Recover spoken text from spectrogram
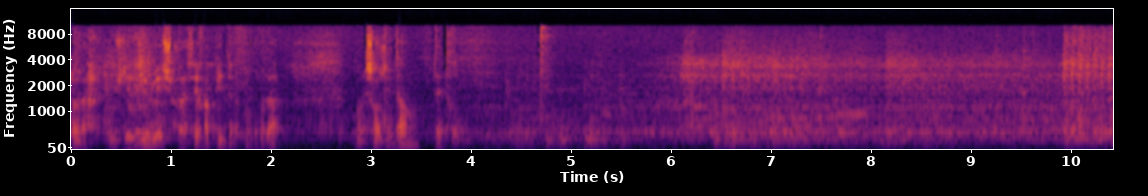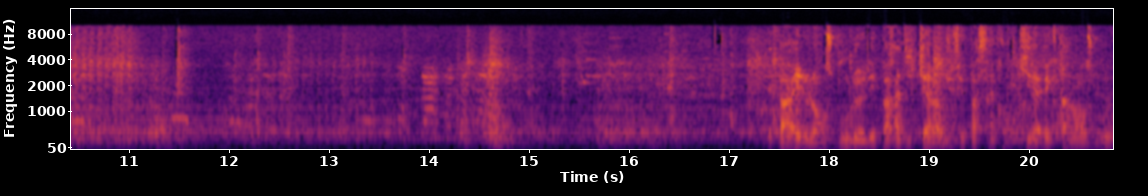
Voilà, je l'ai vu mais je suis pas assez rapide, donc voilà. On va changer d'arme peut-être. Et pareil, le lance-boule, les pas radicales, hein, tu fais pas 50 kills avec un lance-boule.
